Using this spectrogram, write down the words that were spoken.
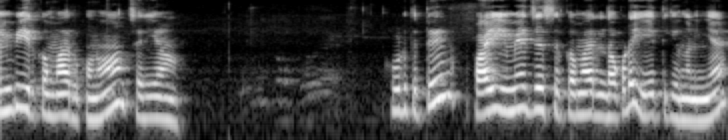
எம்பி இருக்க மாதிரி இருக்கணும். சரியா? கொடுத்துட்டு ஃபைவ் இமேஜஸ் இருக்க மாதிரி இருந்தால் கூட ஏற்றிக்கோங்க நீங்கள்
